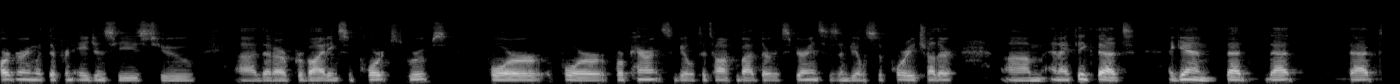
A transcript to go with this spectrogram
partnering with different agencies to uh, that are providing support groups for, for, for parents to be able to talk about their experiences and be able to support each other. Um, and I think that, again, that, that, that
